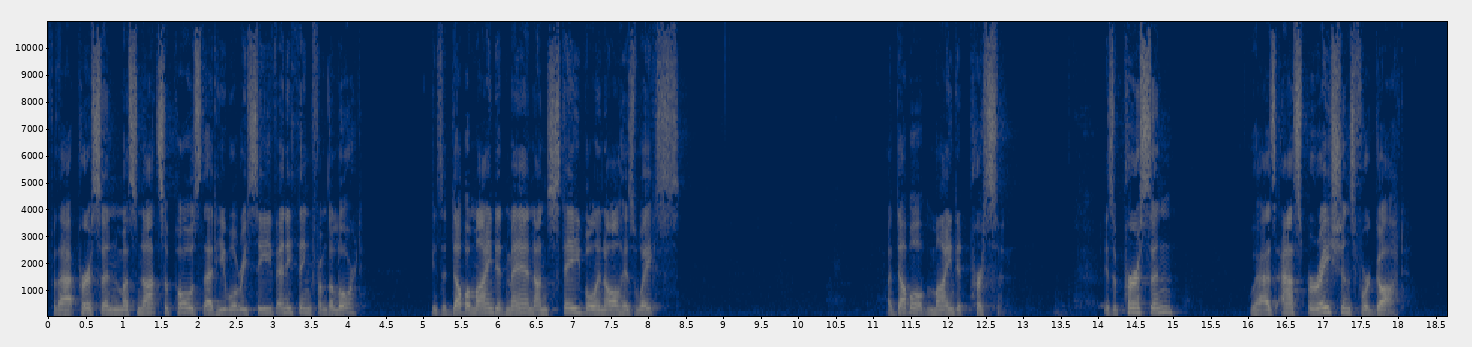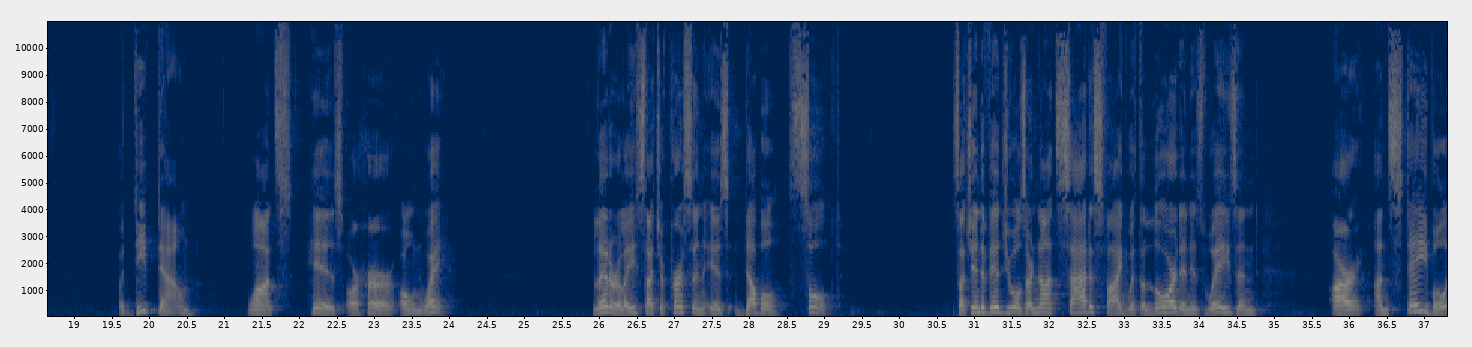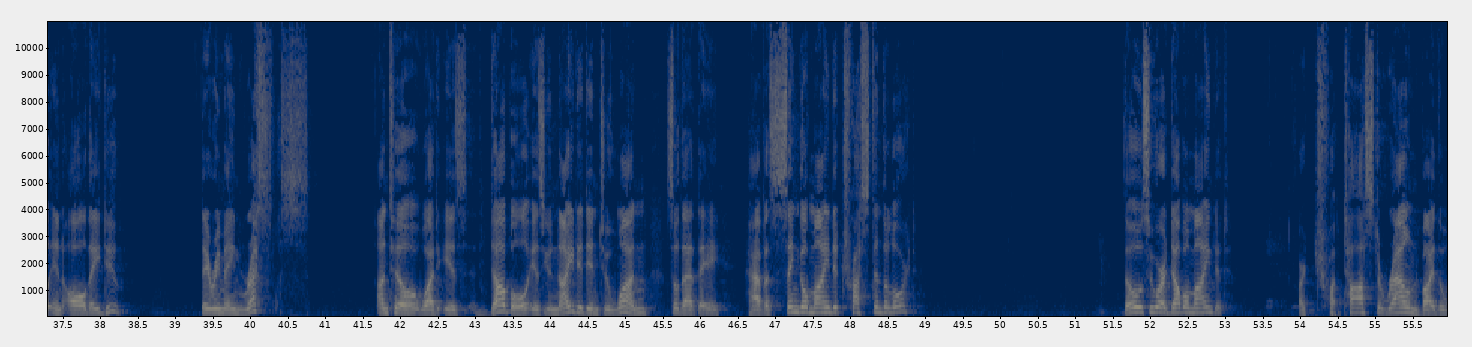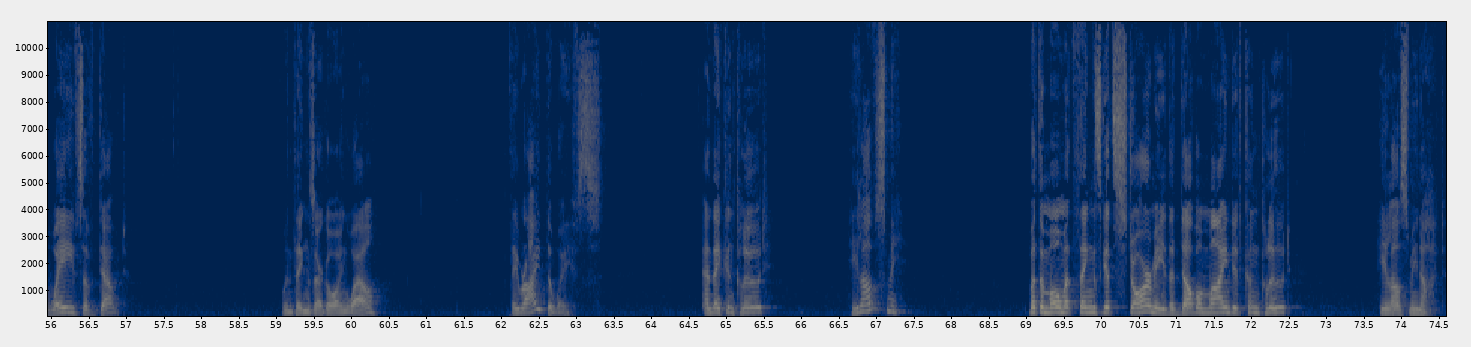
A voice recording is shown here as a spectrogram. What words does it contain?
For that person must not suppose that he will receive anything from the Lord. He is a double minded man, unstable in all his ways. A double minded person is a person who has aspirations for God, but deep down wants his or her own way. Literally, such a person is double souled. Such individuals are not satisfied with the Lord and his ways and are unstable in all they do. They remain restless until what is double is united into one so that they have a single minded trust in the Lord. Those who are double minded are tr- tossed around by the waves of doubt. When things are going well, they ride the waves and they conclude, He loves me. But the moment things get stormy, the double minded conclude, He loves me not.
